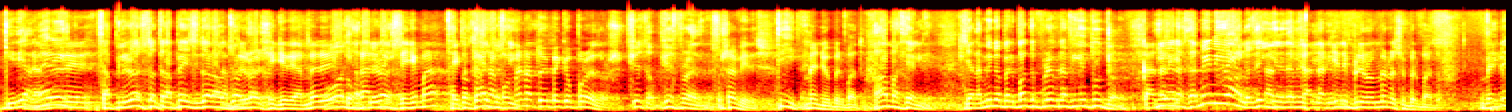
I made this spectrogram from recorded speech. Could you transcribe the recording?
Κυρία Κυρία Μέρη, Μέρη, θα πληρώσει το τραπέζι τώρα ο Θα Τζόρνταν. πληρώσει η κυρία Μέρη. Όχι, το θα χάνει το πληρώσει. στίγμα. Θα το Εκτός χάσει το από στίγμα. μένα το είπε και ο πρόεδρος. Ποιος, το, ποιος πρόεδρος; Ο Σαββίδης. Τι είπε; Μένει ο Μπερμπάτοφ. Άμα θέλει. Για να μείνει ο Μπερμπάτοφ πρέπει να φύγει ο Τούντορ. Ή Καταρχήν- ένας θα μείνει ή ο άλλος. Δεν γίνεται να μην Καταρχήν φύγει. είναι πληρωμένος ο Μπερμπάτοφ. είναι;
